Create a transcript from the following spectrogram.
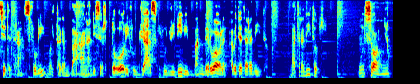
siete transfughi, voltagabbana, disertori, fuggiaschi, fuggitivi, banderuole, avete tradito. Ma tradito chi? Un sogno?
